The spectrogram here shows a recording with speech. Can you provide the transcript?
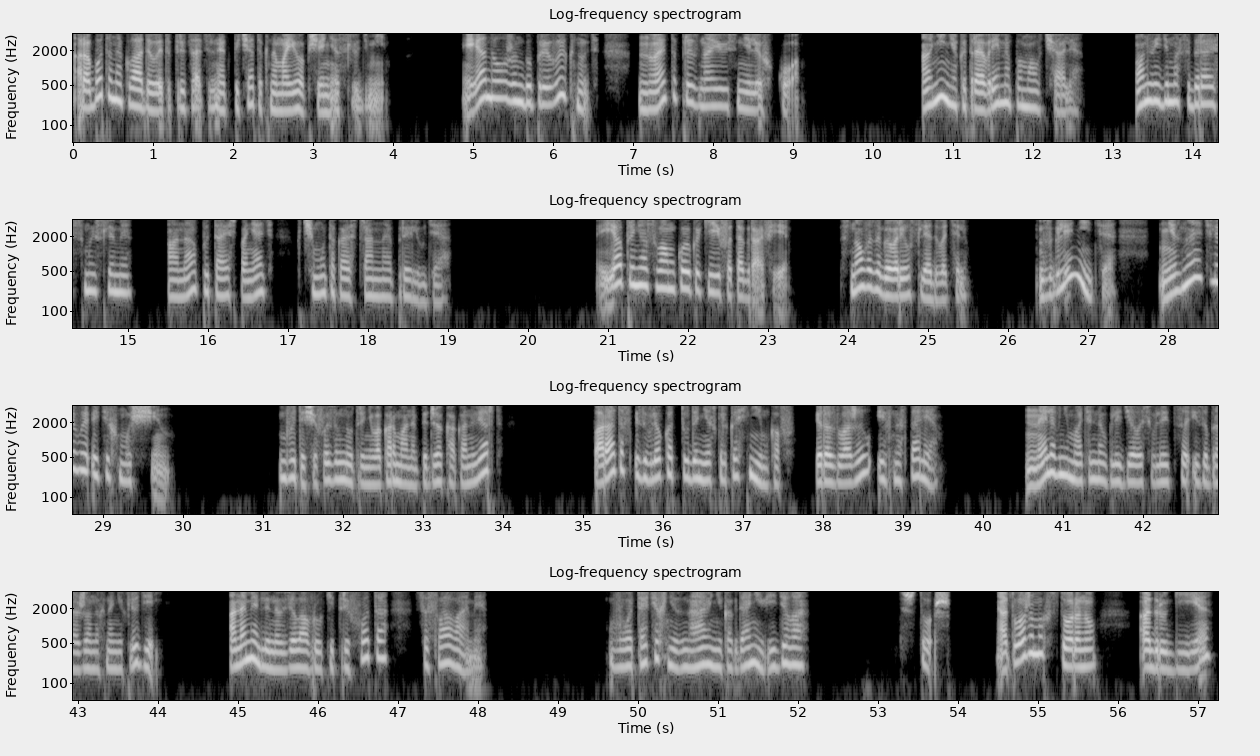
работа накладывает отрицательный отпечаток на мое общение с людьми. Я должен бы привыкнуть, но это, признаюсь, нелегко. Они некоторое время помолчали. Он, видимо, собираясь с мыслями, она, пытаясь понять, к чему такая странная прелюдия. «Я принес вам кое-какие фотографии», — снова заговорил следователь. «Взгляните, не знаете ли вы этих мужчин?» Вытащив из внутреннего кармана пиджака конверт, Паратов извлек оттуда несколько снимков и разложил их на столе. Неля внимательно вгляделась в лица изображенных на них людей. Она медленно взяла в руки три фото со словами. «Вот этих не знаю, никогда не видела». «Что ж, отложим их в сторону. А другие?»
